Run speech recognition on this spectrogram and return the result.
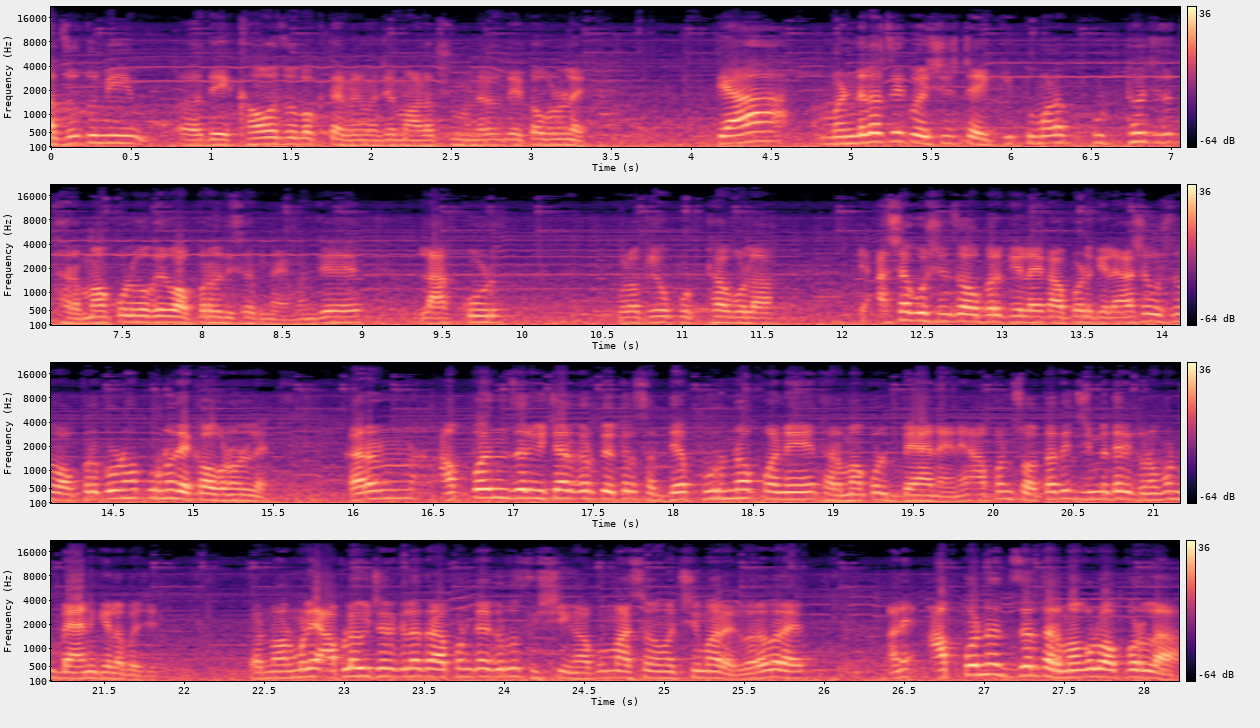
हा जो तुम्ही देखावा जो बघताय म्हणजे, म्हणजे महालक्ष्मी मंदिराचा देखावा बनवलाय त्या मंडळाचं एक वैशिष्ट्य आहे की तुम्हाला कुठं तिथं थर्माकोल वगैरे वापरला दिसत नाही म्हणजे लाकूड बोला किंवा पुठ्ठा बोला अशा गोष्टींचा वापर केला आहे कापड केला आहे अशा गोष्टींचा वापर करून हा पूर्ण देखावा बनवला आहे. कारण आपण जर विचार करतोय तर सध्या पूर्णपणे थर्माकोल बॅन आहे आणि आपण स्वतःची जिम्मेदारी घेऊन पण बॅन केला पाहिजे. कारण नॉर्मली आपला विचार केला तर आपण काय करतो फिशिंग आपण मासे मच्छीमार आहेत बरोबर आहे? आणि आपणच जर थर्माकोल वापरला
